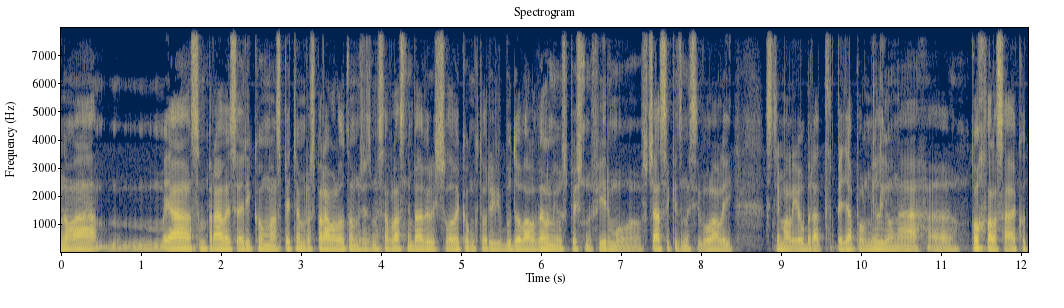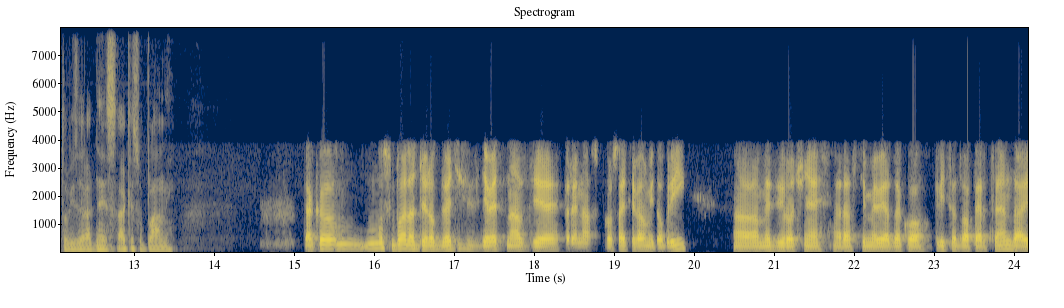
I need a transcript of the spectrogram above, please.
No a mm, ja som práve s Erikom a s Peťom rozprával o tom, že sme sa vlastne bavili s človekom, ktorý vybudoval veľmi úspešnú firmu. V čase, keď sme si volali, ste mali obrad 5,5 milióna. E, pochval sa, ako to vyzerá dnes, aké sú plány? Tak e, musím povedať, že rok 2019 je pre nás v Prosajte veľmi dobrý medziročne rastieme viac ako 32%, aj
